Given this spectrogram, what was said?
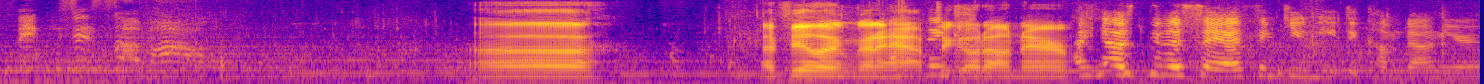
To fix it somehow. Uh, I feel like I'm gonna have to go down there. I I was gonna say, I think you need to come down here.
